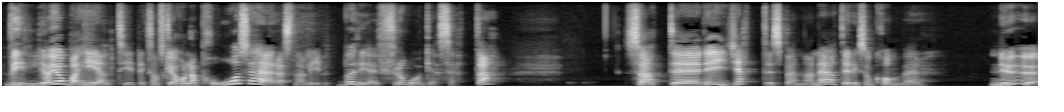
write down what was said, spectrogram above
Vill jag jobba heltid? Liksom, ska jag hålla på så här resten av livet? Börja ifrågasätta. Så att eh, det är jättespännande att det liksom kommer nu!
